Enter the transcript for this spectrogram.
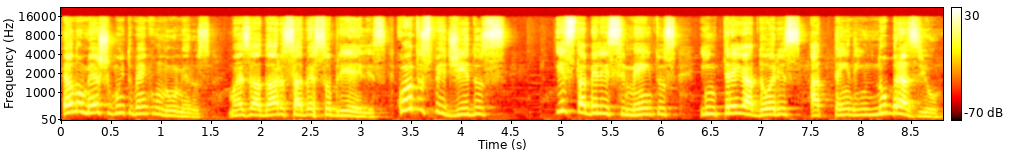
eu não mexo muito bem com números, mas eu adoro saber sobre eles. Quantos pedidos, estabelecimentos e entregadores atendem no Brasil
